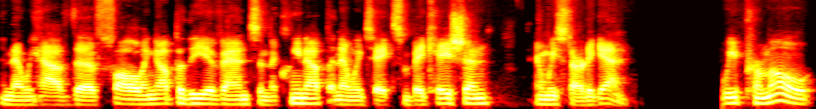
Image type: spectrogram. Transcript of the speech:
And then we have the following up of the event and the cleanup. And then we take some vacation and we start again. We promote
